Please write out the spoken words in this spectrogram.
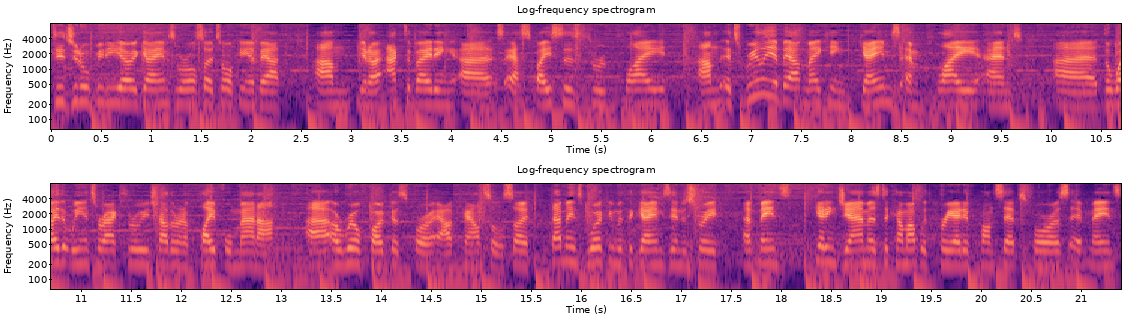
digital video games, we're also talking about um, you know, activating uh, our spaces through play. Um, it's really about making games and play and uh, the way that we interact through each other in a playful manner uh, a real focus for our council. So that means working with the games industry. It means getting jammers to come up with creative concepts for us. It means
